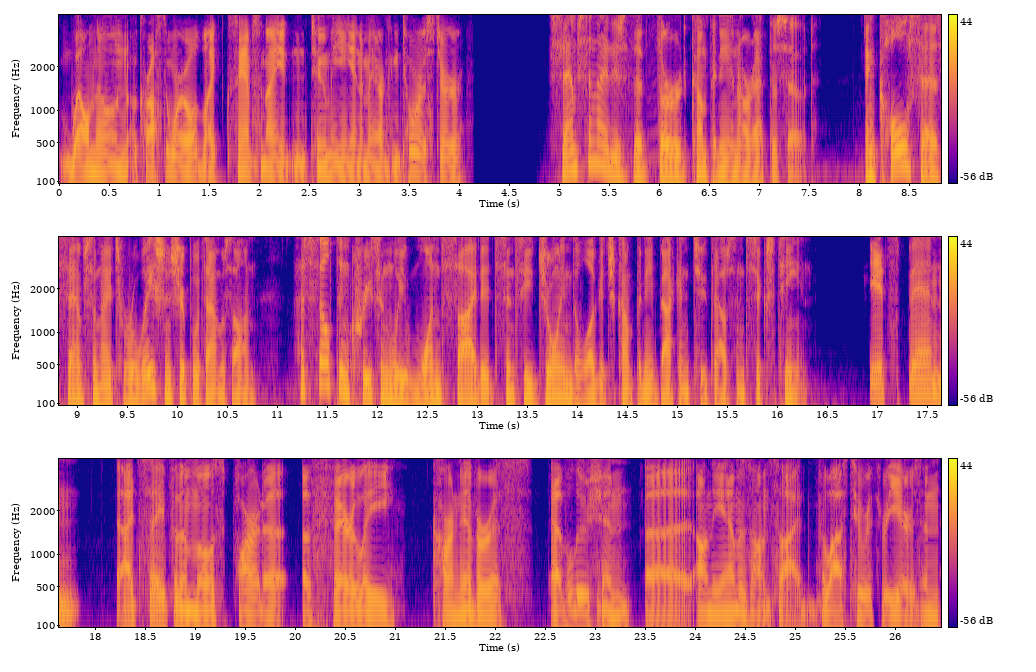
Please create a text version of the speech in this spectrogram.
well known across the world, like Samsonite and Tumi and American Tourister. Samsonite is the third company in our episode. And Cole says Samsonite's relationship with Amazon has felt increasingly one sided since he joined the luggage company back in 2016. It's been, I'd say, for the most part, a, a fairly carnivorous evolution uh, on the Amazon side for the last two or three years. And,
